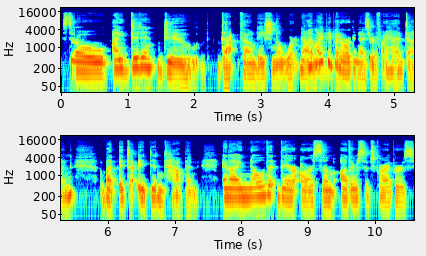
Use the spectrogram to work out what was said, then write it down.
So I didn't do that foundational work. Now, I might be a better organizer if I had done, but it, it didn't happen. And I know that there are some other subscribers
